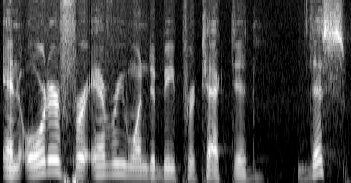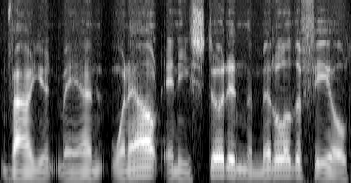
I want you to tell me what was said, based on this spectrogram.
in order for everyone to be protected, this valiant man went out and he stood in the middle of the field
